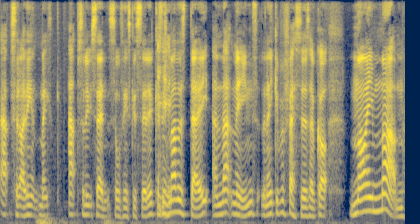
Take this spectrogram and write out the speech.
Absolutely, I think it makes absolute sense, all things considered, because it's Mother's Day, and that means the Naked Professors have got my mum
